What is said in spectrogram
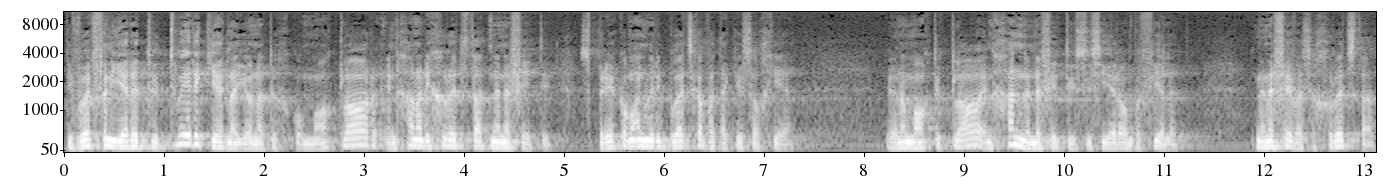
Die woord van die Here toe tweede keer na Jona toe gekom. Maak klaar en gaan na die groot stad Ninive toe. Spreek hom aan met die boodskap wat ek jou sal gee. Jona maak toe klaar en gaan Ninive toe soos die Here hom beveel het. Ninive was 'n groot stad.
